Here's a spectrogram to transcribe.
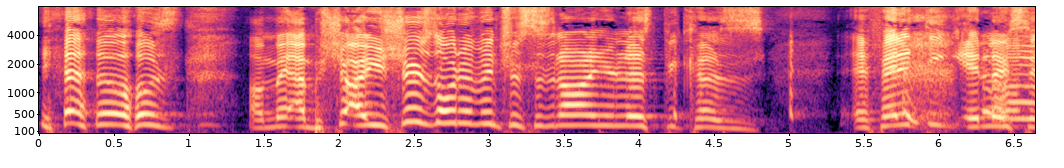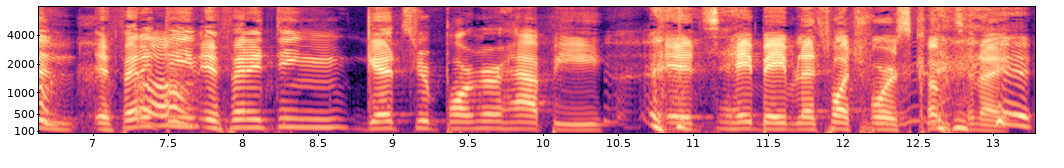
Yeah, those. I mean, I'm sure. Are you sure Zone of Interest is not on your list? Because if anything, it, listen. If anything, if anything gets your partner happy, it's hey babe, let's watch Forrest Gump tonight.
